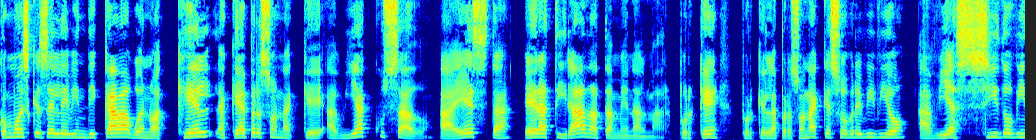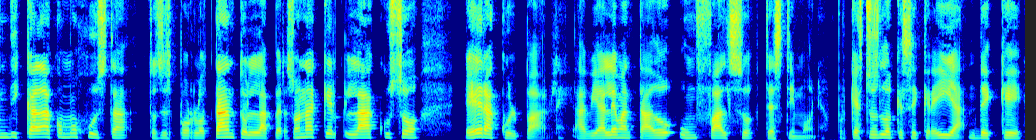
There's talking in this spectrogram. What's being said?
¿Cómo es que se le vindicaba? Bueno, aquel, aquella persona que había acusado a esta era tirada también al mar. ¿Por qué? Porque la persona que sobrevivió había sido vindicada como justa. Entonces, por lo tanto, la persona que la acusó era culpable, había levantado un falso testimonio, porque esto es lo que se creía, de que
